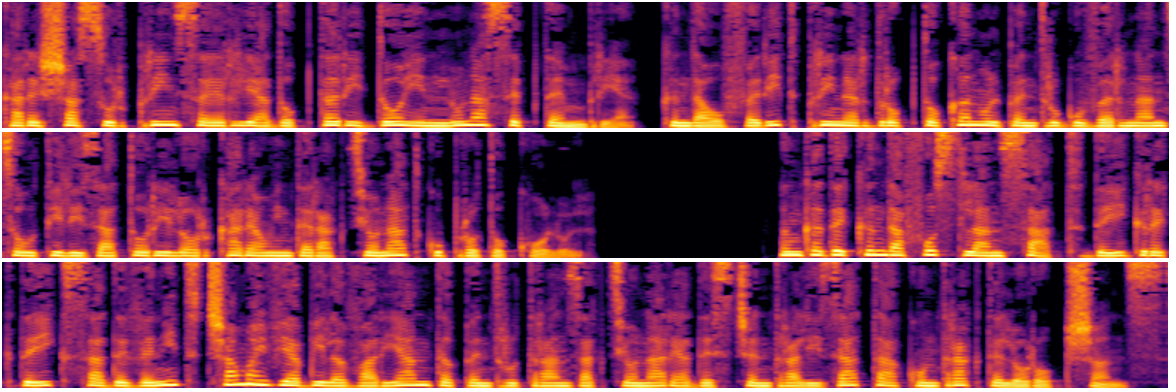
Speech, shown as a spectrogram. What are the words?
care și-a surprins early adoptării 2 în luna septembrie, când a oferit prin airdrop tokenul pentru guvernanță utilizatorilor care au interacționat cu protocolul. Încă de când a fost lansat, DYDX a devenit cea mai viabilă variantă pentru tranzacționarea descentralizată a contractelor options,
